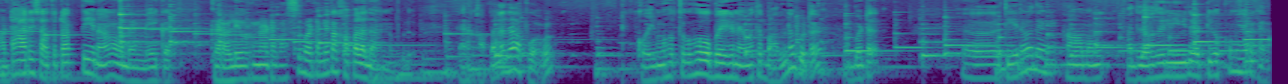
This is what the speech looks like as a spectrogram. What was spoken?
මට හරි සතුටක් තියෙනවා. දැන් මේක කරලෙවරුණට පස්ස මට මේක කපල දන්න පුළ ඇ කපල දාපුව කොයි මොහොත්තක හෝ ඔබ එක නැවත බලන්නකොට ඔබට තියෙනවා දැන් ආම අද දවස නීවිත ටිකොක්කොම හර කර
